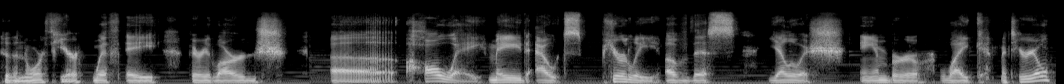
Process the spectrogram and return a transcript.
to the north here with a very large uh, hallway made out purely of this yellowish amber like material.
